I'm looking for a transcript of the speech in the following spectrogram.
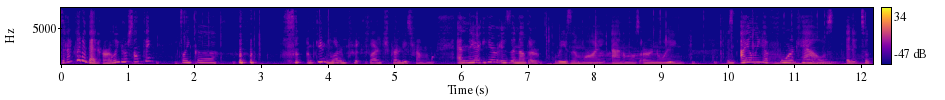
Did I go to bed early or something? It's like, uh... I'm getting large, large produce from them. And there, here is another reason why animals are annoying. Is I only have four cows, and it took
